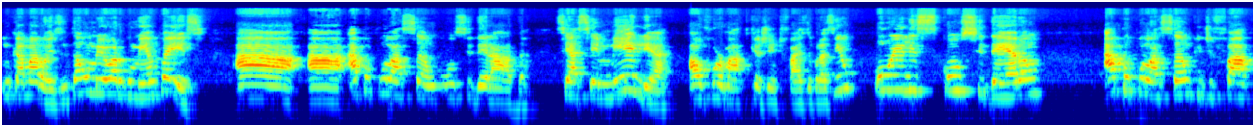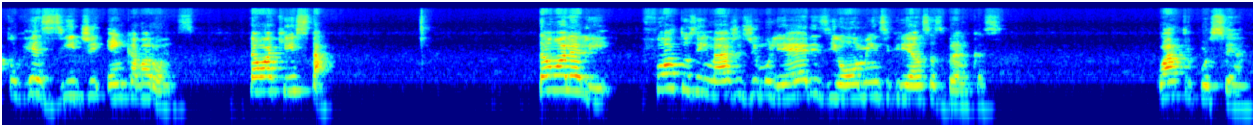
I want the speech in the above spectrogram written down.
em Camarões. Então, o meu argumento é esse. A, a, a população considerada se assemelha ao formato que a gente faz no Brasil, ou eles consideram a população que de fato reside em Camarões. Então, aqui está. Então, olha ali. Fotos e imagens de mulheres e homens e crianças brancas. 4%.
